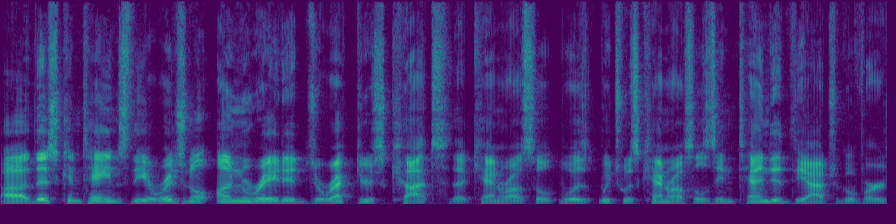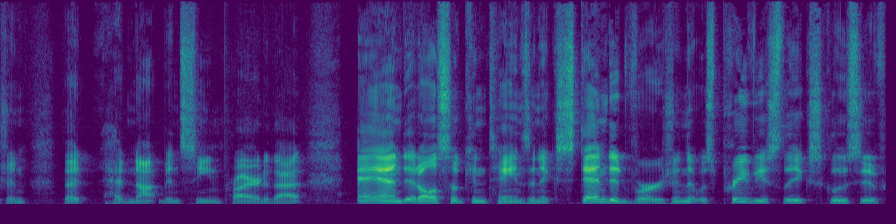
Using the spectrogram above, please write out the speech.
Uh, this contains the original unrated director's cut that Ken Russell was, which was Ken Russell's intended theatrical version that had not been seen prior to that, and it also contains an extended version that was previously exclusive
